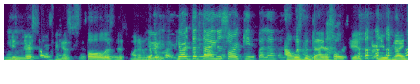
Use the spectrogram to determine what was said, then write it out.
if Mhm. there's something as tall as this one in You're, real life, you're the dinosaur kid pala. I was the dinosaur kid. Are you guys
